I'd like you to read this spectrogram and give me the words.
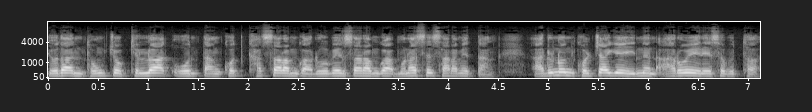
요단 동쪽 길르앗 온 땅 곧 갓사람과 루벤 사람과 문하세 사람의 땅 아르논 골짜기에 있는 아로엘에서부터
